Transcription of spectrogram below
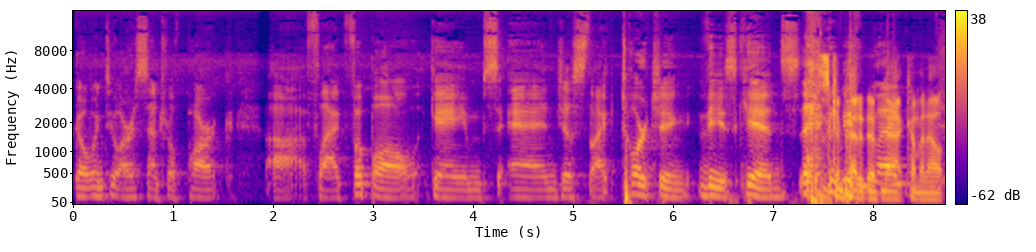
going to our central park uh, flag football games and just like torching these kids. This competitive like, Matt coming out,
